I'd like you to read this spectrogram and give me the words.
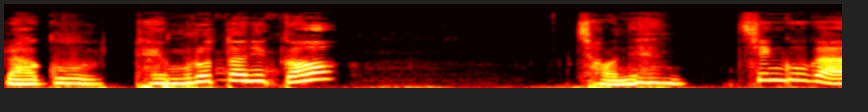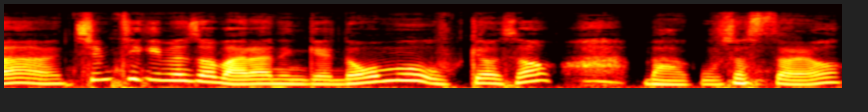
라고 되물었다니까? 저는 친구가 침 튀기면서 말하는 게 너무 웃겨서 막 웃었어요.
